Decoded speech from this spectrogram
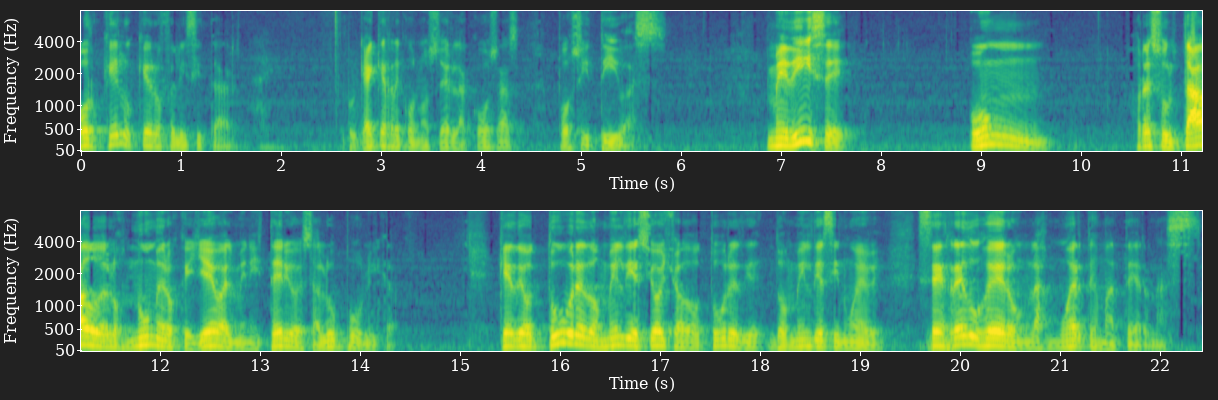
¿Por qué lo quiero felicitar? Porque hay que reconocer las cosas positivas. Me dice un resultado de los números que lleva el Ministerio de Salud Pública, que de octubre de 2018 a octubre de 2019 se redujeron las muertes maternas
